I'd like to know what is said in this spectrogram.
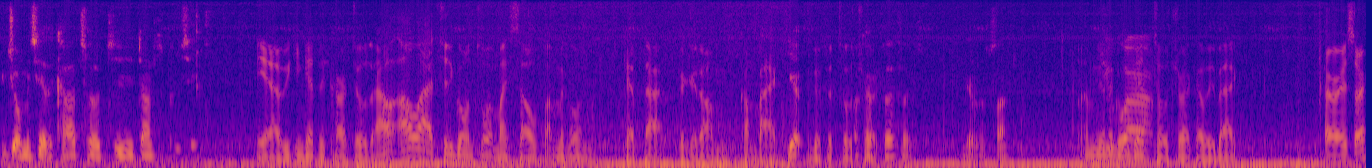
do you want me to get the car towed to down to the precinct? Yeah, we can get the car towed. I'll, I'll actually go and tow it myself. I'm gonna go and get that figured out. and come back. Yep. With a tow Okay, truck. perfect. Yeah, that's fine. I'm gonna You, go uh, get a tow truck. I'll be back. All right, sir.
